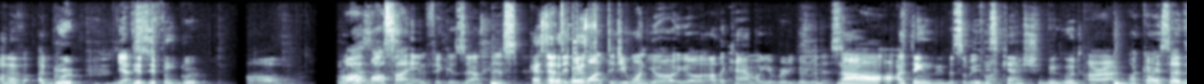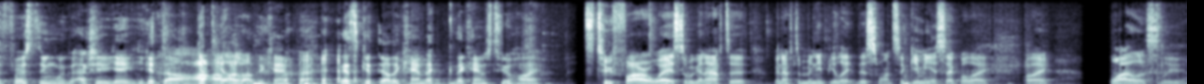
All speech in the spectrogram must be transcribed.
kind of a group, Yes. di- different group of while, while Sahin figures out this Okay, so now did you want did you want your your other cam or you're pretty good with this no, I think This will be this fine? cam should be good. all right Okay, so the first thing we actually yeah, you get the, Get the uh, other uh, other cam. Let's get the other cam. That that cam's too high. it's too far away so we're gonna have to we're gonna have to manipulate this one so give me a sec while i while i wirelessly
